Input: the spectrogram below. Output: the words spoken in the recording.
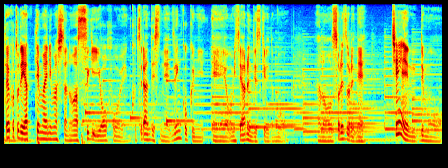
ということでやってまいりましたのは杉養蜂園。こちらですね全国に、えー、お店あるんですけれどもあのそれぞれねチェーンでも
